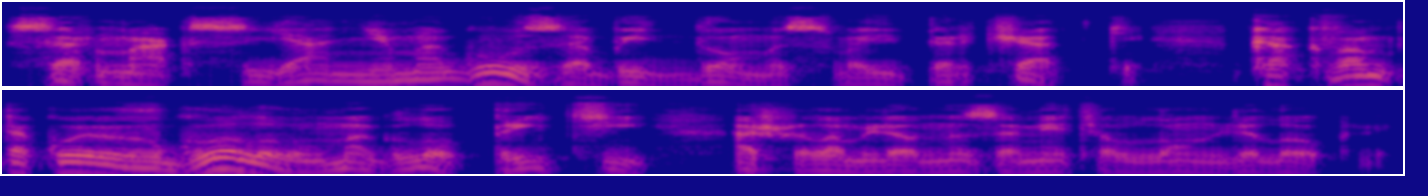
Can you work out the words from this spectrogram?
«Сэр Макс, я не могу забыть дома свои перчатки. Как вам такое в голову могло прийти?» — ошеломленно заметил Лонли Локли.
